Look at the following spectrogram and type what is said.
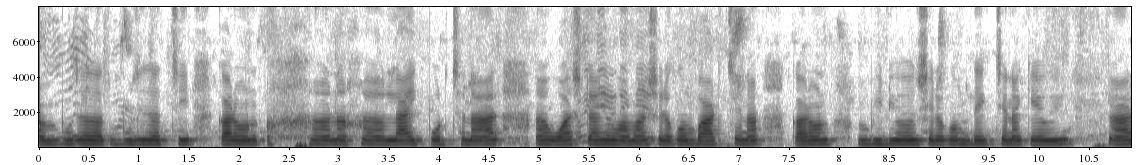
আমি বুঝে বুঝে যাচ্ছি। কারণ লাইক পড়ছে না আর ওয়াচ টাইমও আমার সেরকম বাড়ছে না। কারণ ভিডিও সেরকম দেখছে না কেউই। আর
